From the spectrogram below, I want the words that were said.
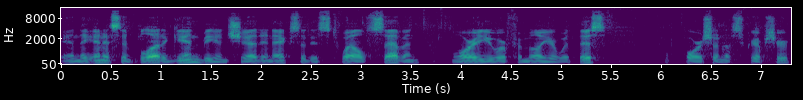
and the innocent blood again being shed in Exodus 12 7. More of you are familiar with this portion of Scripture.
